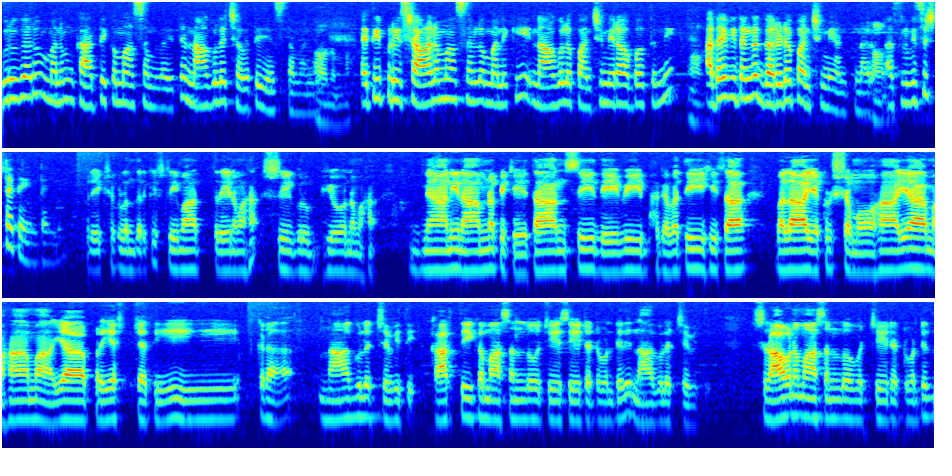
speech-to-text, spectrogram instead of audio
గురుగారు మనం కార్తీక మాసంలో అయితే నాగుల చవితి చేస్తామండి. అయితే ఇప్పుడు ఈ శ్రావణ మాసంలో మనకి నాగుల పంచమి రాబోతుంది. అదే విధంగా గరుడ పంచమి అంటున్నారు. అసలు విశిష్టత ఏంటండి? ప్రేక్షకులందరికీ శ్రీమాత్రే నమ శ్రీ గురుభ్యో నమ. జ్ఞాని నామ్నపి చేతాంసి దేవి భగవతీ సా బలాయ కృష్ణమోహాయ మహామాయ ప్రయశ్చతి. ఇక్కడ నాగుల చవితి కార్తీక మాసంలో చేసేటటువంటిది నాగుల చవితి. శ్రావణ మాసంలో వచ్చేటటువంటిది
